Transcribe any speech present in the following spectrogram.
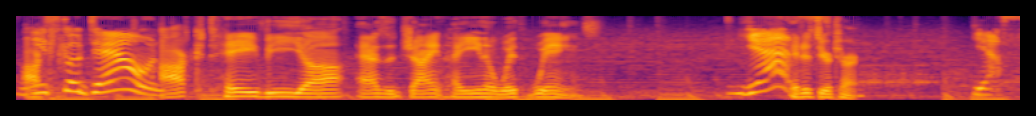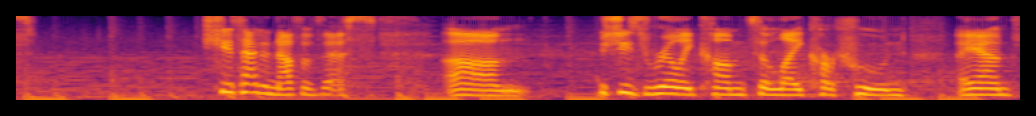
Let's go down. Octavia as a giant hyena with wings. yes. It is your turn. Yes. She's had enough of this. Um, she's really come to like Carhoon, and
